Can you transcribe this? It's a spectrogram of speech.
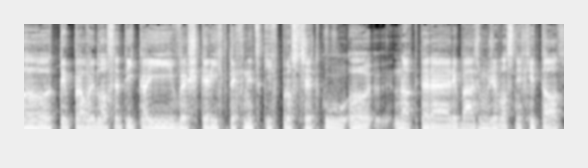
Eh, ty pravidla se týkají veškerých technických prostředků, eh, na které rybář může vlastně chytat,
